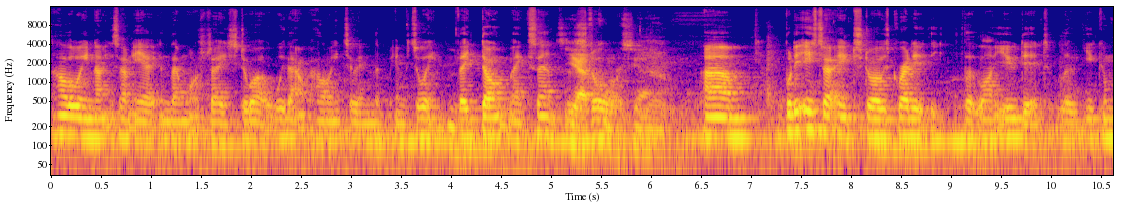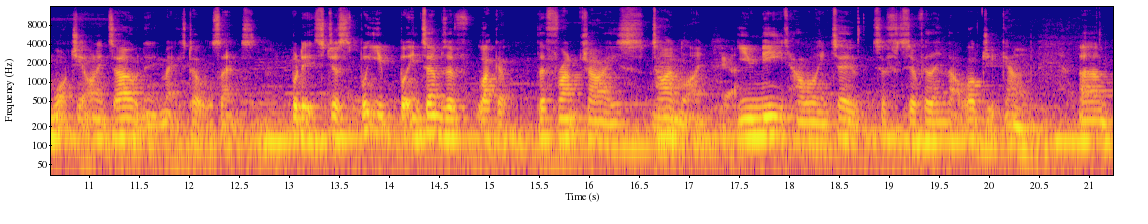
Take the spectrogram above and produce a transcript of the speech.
Halloween 1978 and then watched H2O without Halloween 2 in the in between, they don't make sense as Yeah, of course. Yeah. Um, but it is to H2O's credit that, that, like you did, Lou, you can watch it on its own and it makes total sense. but it's just but you but in terms of like a the franchise timeline, Yeah. you need Halloween two to, to fill in that logic gap. Um,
